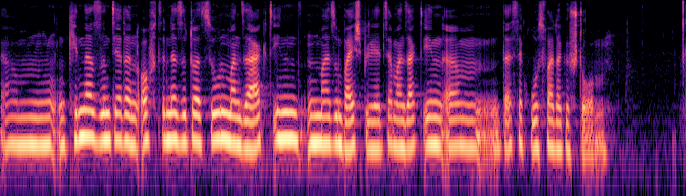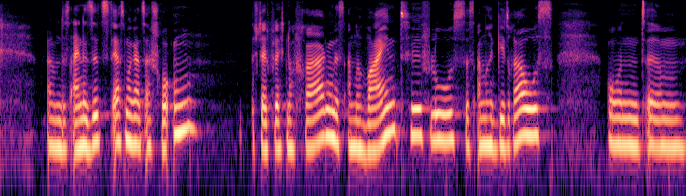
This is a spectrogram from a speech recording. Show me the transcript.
Ähm, Kinder sind ja dann oft in der Situation, man sagt ihnen, mal so ein Beispiel jetzt, ja, man sagt ihnen, ähm, da ist der Großvater gestorben. Ähm, das eine sitzt erstmal ganz erschrocken, stellt vielleicht noch Fragen, das andere weint hilflos, das andere geht raus und ähm,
